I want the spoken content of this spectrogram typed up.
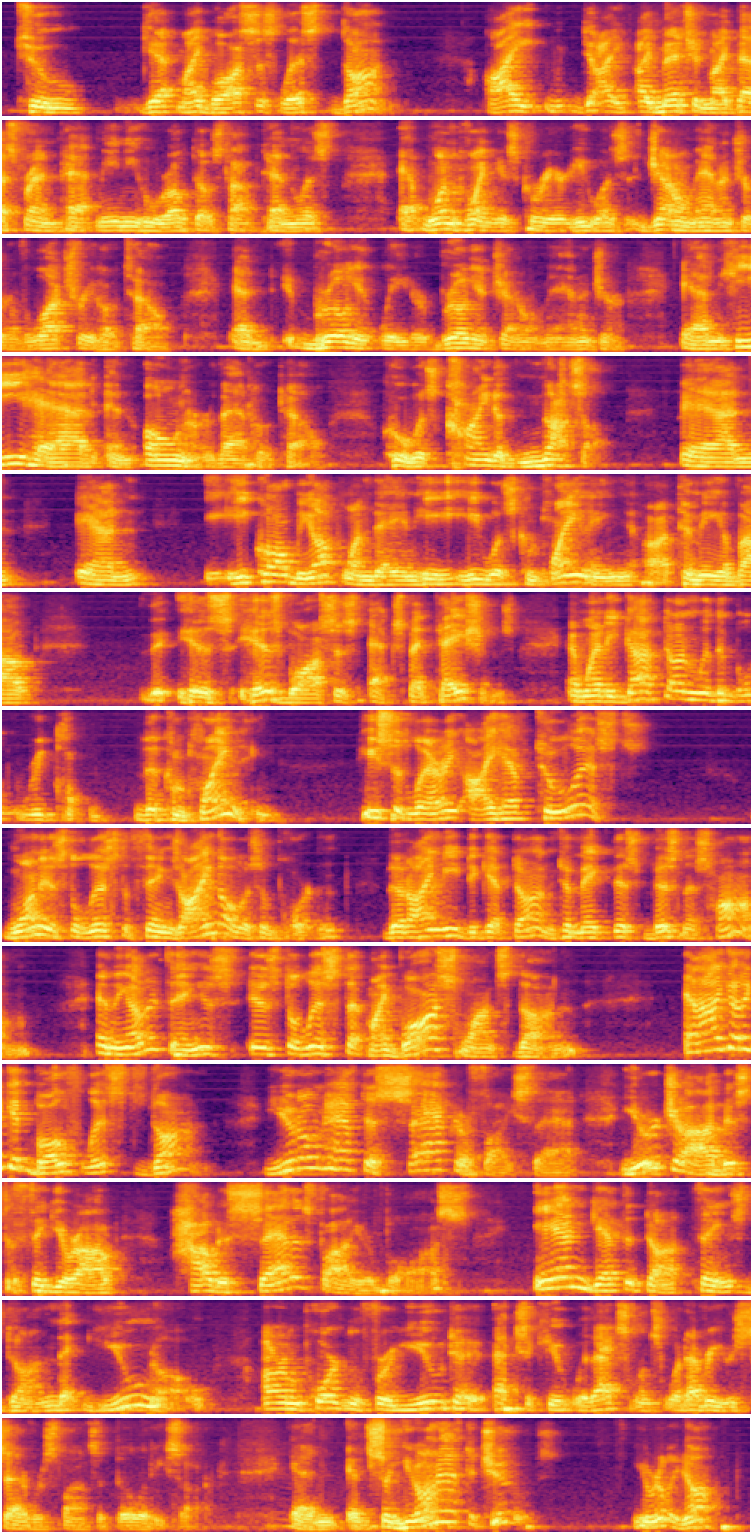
to get my boss's list done. I, I, I mentioned my best friend Pat Meany, who wrote those top 10 lists. At one point in his career, he was general manager of a luxury hotel and brilliant leader, brilliant general manager. And he had an owner, that hotel, who was kind of nutso. And, and he called me up one day and he, he was complaining uh, to me about his, his boss's expectations. And when he got done with the, the complaining, he said, Larry, I have two lists. One is the list of things I know is important that I need to get done to make this business hum. And the other thing is, is the list that my boss wants done. And I got to get both lists done. You don't have to sacrifice that. Your job is to figure out how to satisfy your boss and get the do- things done that you know are important for you to execute with excellence, whatever your set of responsibilities are. Mm-hmm. And, and so you don't have to choose. You really don't.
